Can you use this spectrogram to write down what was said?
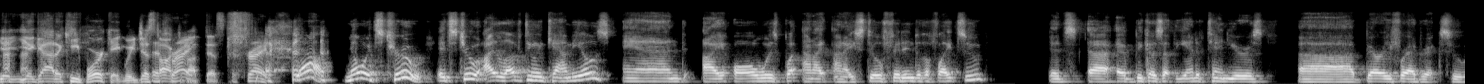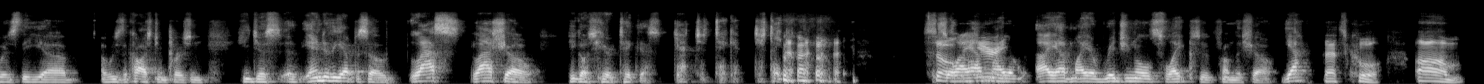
you, you got to keep working. We just That's talked right. about this. That's right. yeah, no, it's true. It's true. I love doing cameos, and I always put and I and I still fit into the flight suit. It's uh, because at the end of ten years, uh, Barry Fredericks, who was the uh, who was the costume person, he just at the end of the episode, last last show, he goes, "Here, take this. Yeah, just take it. Just take it." So, so I have Gary, my I have my original flight suit from the show. Yeah, that's cool. Um,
